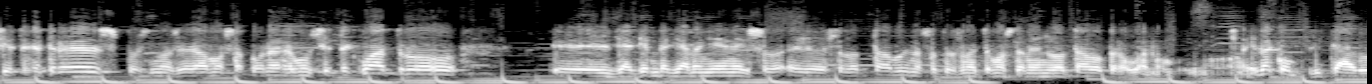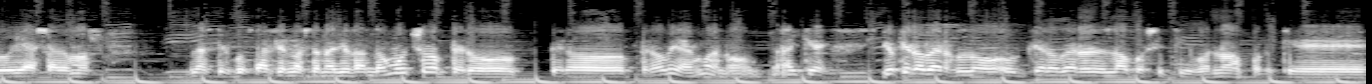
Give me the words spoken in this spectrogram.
7-3, pues nos llegamos a poner un 7-4, eh, ya que Benjamin en el, el, octavo y nosotros metemos también el octavo, pero bueno, era complicado, ya sabemos, las circunstancias no están ayudando mucho, pero pero pero bien, bueno, hay que yo quiero verlo, quiero ver el lado positivo, ¿no? Porque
